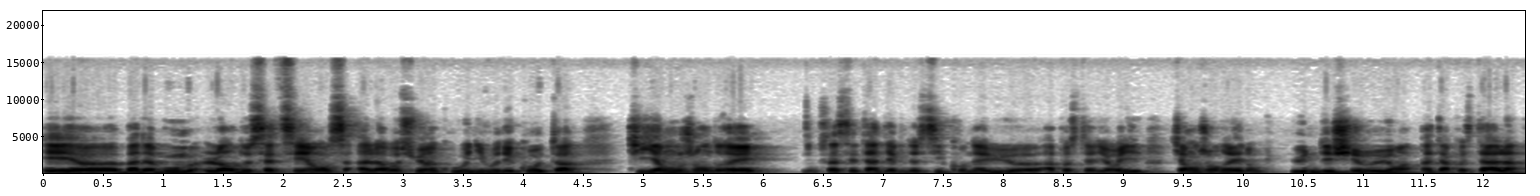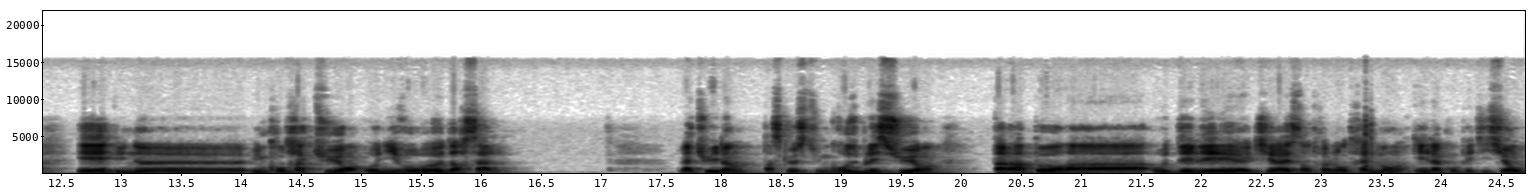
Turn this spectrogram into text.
Et euh, badaboum, lors de cette séance, elle a reçu un coup au niveau des côtes qui a engendré, donc ça c'était un diagnostic qu'on a eu euh, a posteriori, qui a engendré donc une déchirure intercostale et une, euh, une contracture au niveau euh, dorsal. La tuile, hein, parce que c'est une grosse blessure par rapport au délai qui reste entre l'entraînement et la compétition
